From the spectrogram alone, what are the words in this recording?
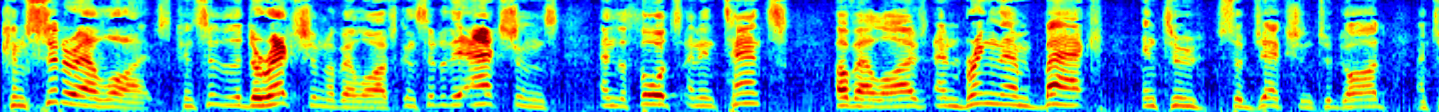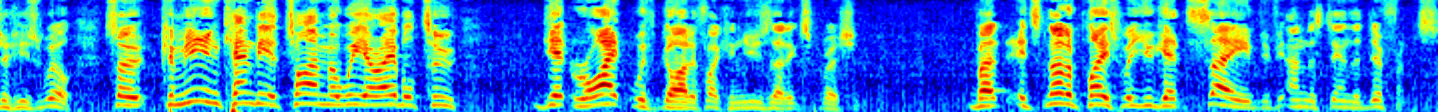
consider our lives, consider the direction of our lives, consider the actions and the thoughts and intents of our lives, and bring them back into subjection to God and to His will. So, communion can be a time where we are able to get right with God, if I can use that expression. But it's not a place where you get saved if you understand the difference.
